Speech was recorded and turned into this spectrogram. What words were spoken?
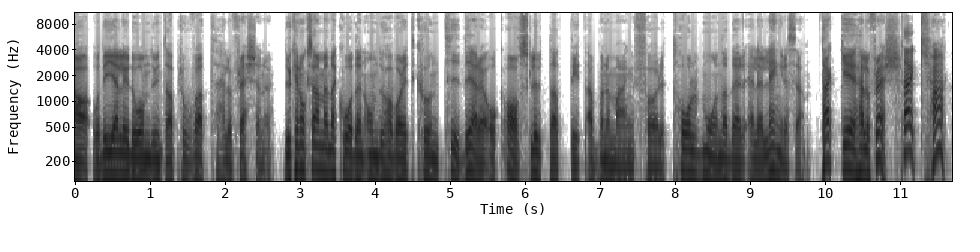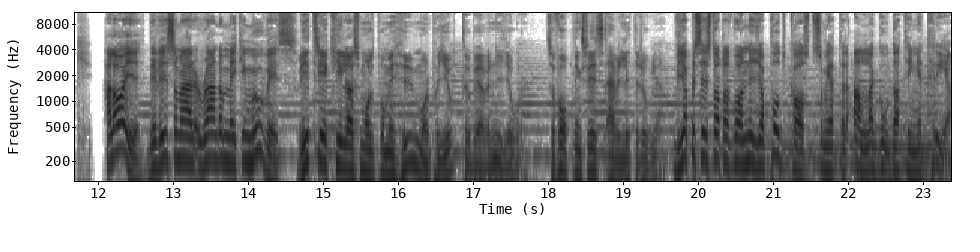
Ja, och det gäller ju då om du inte har provat HelloFresh ännu. Du kan också använda koden om du har varit kund tidigare och avslutat ditt abonnemang för 12 månader eller längre sedan. Tack eh, HelloFresh! Tack! Tack! Halloj! Det är vi som är Random Making Movies. Vi är tre killar som hållit på med humor på Youtube i över nio år. Så förhoppningsvis är vi lite roliga. Vi har precis startat vår nya podcast som heter Alla goda ting är tre.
